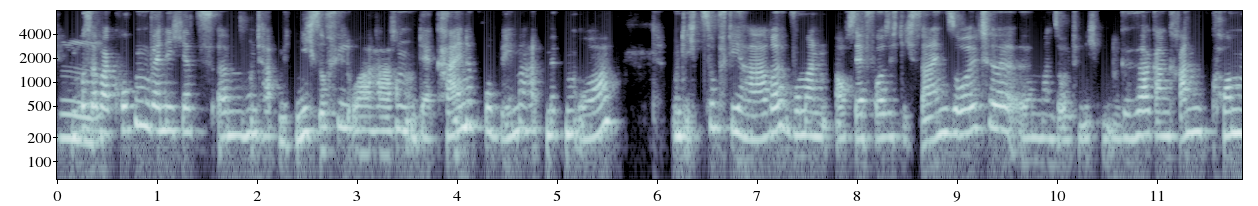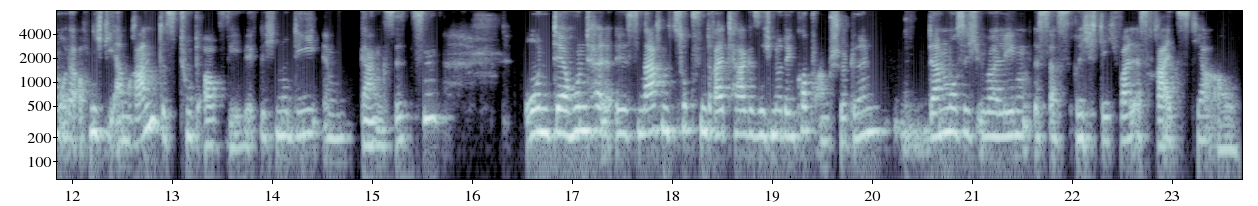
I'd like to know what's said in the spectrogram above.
Ich muss hm. aber gucken, wenn ich jetzt ähm, einen Hund habe mit nicht so viel Ohrhaaren und der keine Probleme hat mit dem Ohr und ich zupfe die Haare, wo man auch sehr vorsichtig sein sollte. Äh, man sollte nicht in den Gehörgang rankommen oder auch nicht die am Rand, das tut auch weh, wirklich nur die im Gang sitzen. Und der Hund ist nach dem Zupfen drei Tage sich nur den Kopf am Schütteln. Dann muss ich überlegen, ist das richtig, weil es reizt ja auch.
